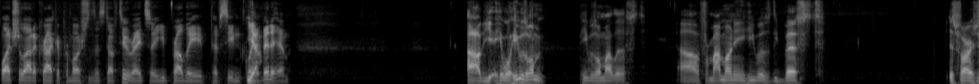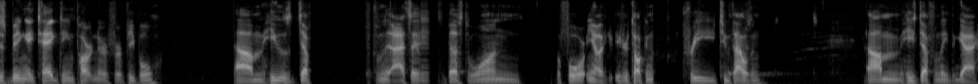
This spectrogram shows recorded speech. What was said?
watched a lot of Crockett promotions and stuff too, right? So you probably have seen quite Yeah. a bit of him. Uh, yeah, well, he was on he was on my list. Uh, for my money, he was the best as far as just being a tag team partner for people. Um, he was definitely, I'd say, the best one before. You know, if, if you're talking pre two thousand, um, he's definitely the guy.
